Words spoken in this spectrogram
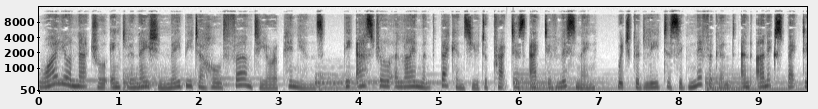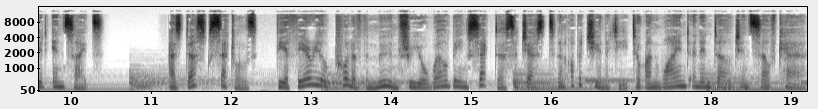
While your natural inclination may be to hold firm to your opinions, the astral alignment beckons you to practice active listening, which could lead to significant and unexpected insights. As dusk settles, the ethereal pull of the moon through your well being sector suggests an opportunity to unwind and indulge in self care.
